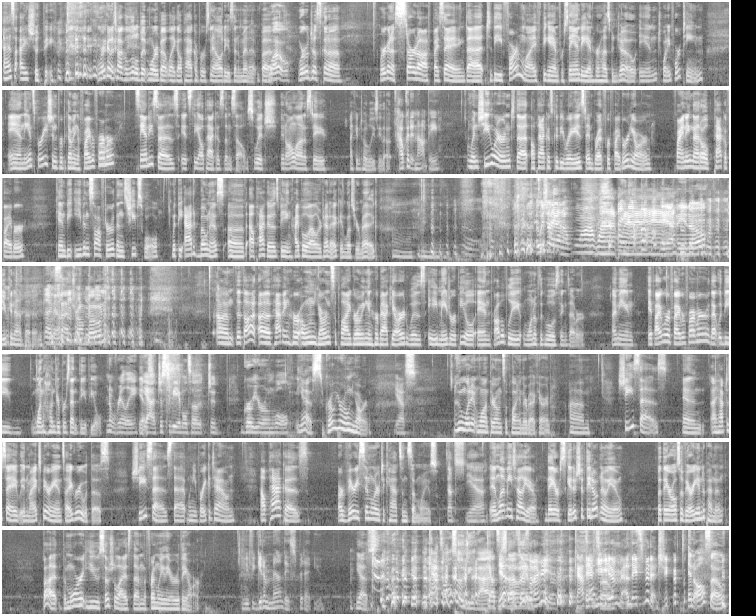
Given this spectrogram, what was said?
As I should be. we're going to talk a little bit more about like alpaca personalities in a minute, but Whoa. we're just going to we're going to start off by saying that the farm life began for Sandy and her husband Joe in 2014, and the inspiration for becoming a fiber farmer, Sandy says it's the alpacas themselves, which in all honesty, I can totally see that. How could it not be? When she learned that alpacas could be raised and bred for fiber and yarn, finding that alpaca fiber can be even softer than sheep's wool, with the added bonus of alpacas being hypoallergenic, unless you're Meg. I wish I had a wah, wah, wah. Yeah, you know, You can add that in. I know. that trombone. Um, the thought of having her own yarn supply growing in her backyard was a major appeal and probably one of the coolest things ever. I mean, if I were a fiber farmer, that would be 100% the appeal. No, really. Yes. Yeah, just to be able to to grow your own wool. Yes, grow your own yarn. Yes. Who wouldn't want their own supply in their backyard? Um, she says, and I have to say, in my experience, I agree with this. She says that when you break it down, alpacas are very similar to cats in some ways. That's yeah. And let me tell you, they are skittish if they don't know you, but they are also very independent. But the more you socialize them, the friendlier they are. And if you get them mad, they spit at you. Yes. Cats also do that. Cats do Yeah, So, that's, that's you what I mean. Cats if also. you get them mad, they spit at you. and also,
